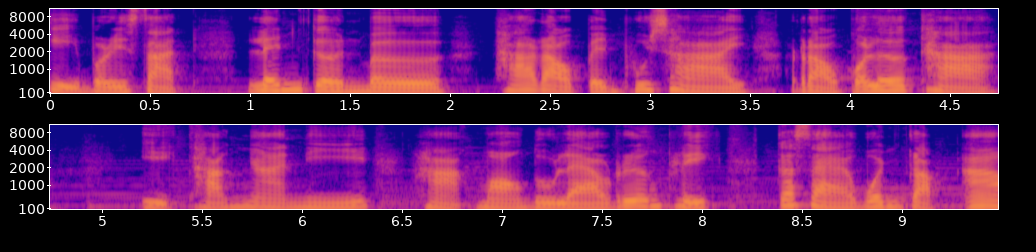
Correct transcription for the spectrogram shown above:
กี่บริษัท เล่นเกินเบอร์ ถ้าเราเป็นผู้ชาย เราก็เลิกค่ะ อีกทั้งงานนี้หากมองดูแล้วเรื่องพลิก กระแสวนกลับอ้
